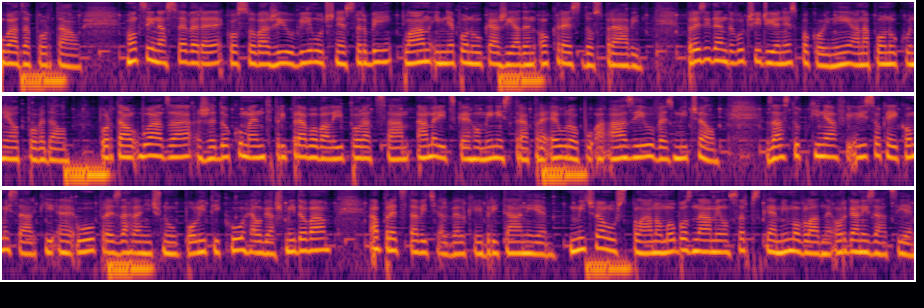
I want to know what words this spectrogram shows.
uvádza portál. Hoci na severe Kosova žijú výlučne Srby, plán im neponúka žiaden okres do správy. Prezident Vučič je nespokojný a na ponuku neodpovedal. Portál uvádza, že dokument pripravovali poradca amerického ministra pre Európu a Áziu Ves Mitchell. Zástupkynia Vysokej komisárky EÚ pre zahraničnú politiku Helga Šmidová a predstaviteľ Veľkej Británie. Mitchell už s plánom oboznámil srbské mimovládne organizácie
